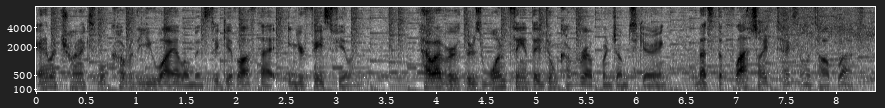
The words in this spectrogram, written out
animatronics will cover the UI elements to give off that in-your-face feeling. However, there's one thing that they don't cover up when jump scaring, and that's the flashlight text on the top left.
